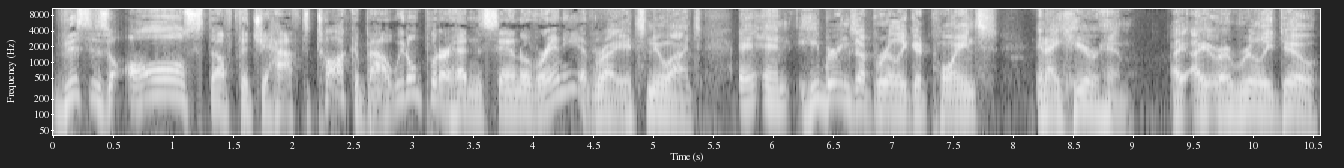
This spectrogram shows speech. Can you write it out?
This is all stuff that you have to talk about. We don't put our head in the sand over any of it. Right, it's nuance. And, and he brings up really good points, and I hear him. I, I, I really do.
